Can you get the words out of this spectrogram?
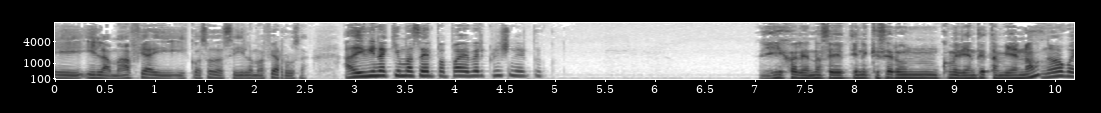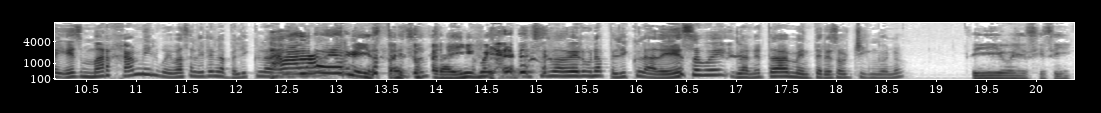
y, y la mafia y, y cosas así, la mafia rusa. Adivina quién va a ser el papá de Bert Krishner. tú? Híjole, no sé, tiene que ser un comediante también, ¿no? No, güey, es Mark Hamill, güey, va a salir en la película. ¡Ah, la verga! Y estoy súper ahí, güey. Entonces va a haber una película de eso, güey, y la neta me interesó un chingo, ¿no? Sí, güey, sí, sí.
